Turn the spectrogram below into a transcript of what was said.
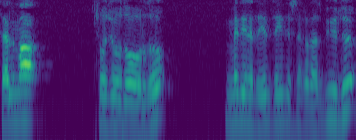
Selma çocuğu doğurdu. Medine'de 7-8 yaşına kadar büyüdü.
